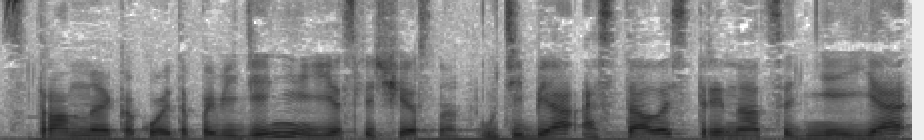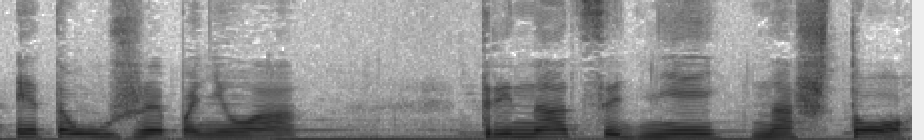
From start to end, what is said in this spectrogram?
Странное какое-то поведение, если честно. У тебя осталось 13 дней. Я это уже поняла. 13 дней на что?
